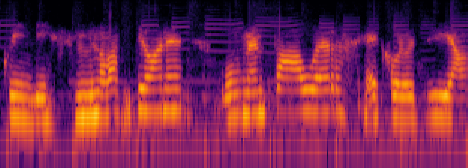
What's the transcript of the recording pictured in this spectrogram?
quindi innovazione, woman power, ecologia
